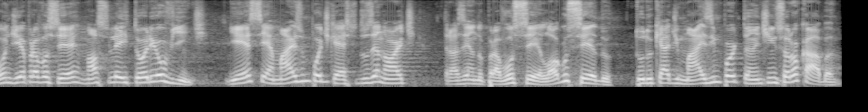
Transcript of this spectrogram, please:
Bom dia para você, nosso leitor e ouvinte. E esse é mais um podcast do Zenorte, trazendo para você, logo cedo, tudo que há de mais importante em Sorocaba.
